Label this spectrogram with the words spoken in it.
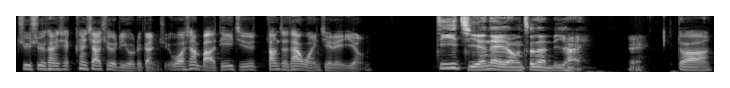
继续看下看下去的理由的感觉。我好像把第一集就当成它完结了一样。第一集的内容真的很厉害，对对啊，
